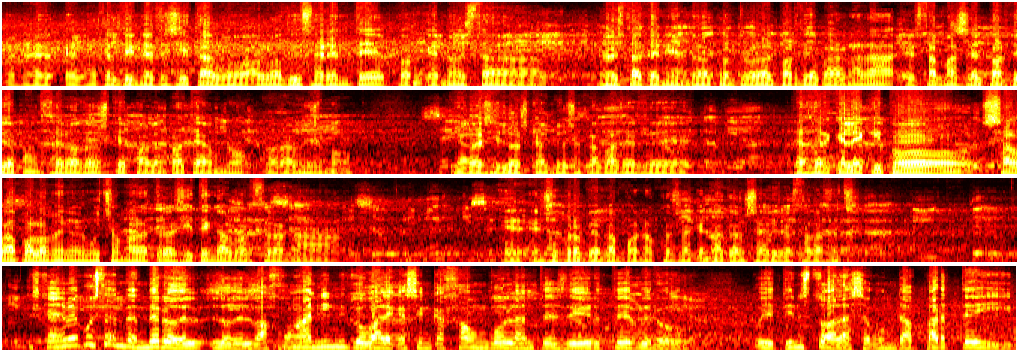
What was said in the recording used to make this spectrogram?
bueno, el Atleti necesita algo, algo diferente porque no está, no está teniendo control del partido para nada. Está más el partido para el 0-2 que para el empate a 1 ahora mismo. Y a ver si los cambios son capaces de, de hacer que el equipo salga por lo menos mucho más atrás y tenga al Barcelona en, su propio campo, ¿no? cosa que no ha conseguido hasta la fecha. es que a mí me cuesta entender lo del, lo del bajón anímico, vale, que has encajado un gol antes de irte, pero oye, tienes toda la segunda parte y,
